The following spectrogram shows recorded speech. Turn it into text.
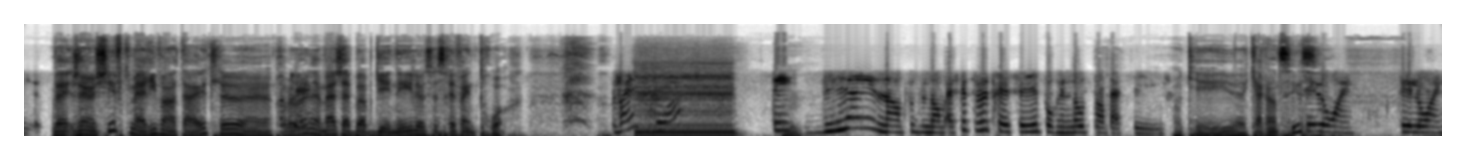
minutes. Ben, j'ai un chiffre qui m'arrive en tête, là. euh, probablement un hommage à Bob Gainey, là. Ce serait 23. 23, t'es Mm. En dessous du nombre. Est-ce que tu veux te réessayer pour une autre tentative? OK. euh, 46? T'es loin. T'es loin.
